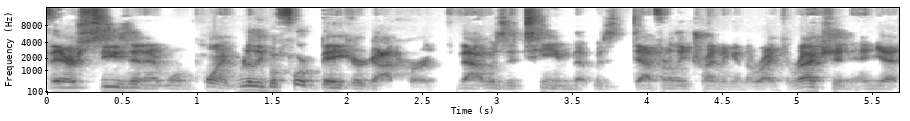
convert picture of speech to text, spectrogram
their season at one point, really before Baker got hurt, that was a team that was definitely trending in the right direction. And yet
